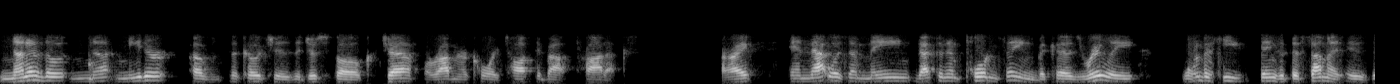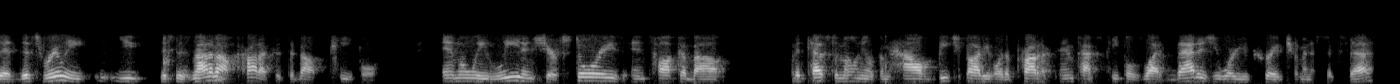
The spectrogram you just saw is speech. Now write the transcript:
none of those, not, neither of the coaches that just spoke, Jeff or Robin or Corey, talked about products. All right, and that was a main. That's an important thing because really, one of the key things at the summit is that this really, you, this is not about products. It's about people. And when we lead and share stories and talk about the testimonials on how Beachbody or the product impacts people's life, that is where you create tremendous success.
